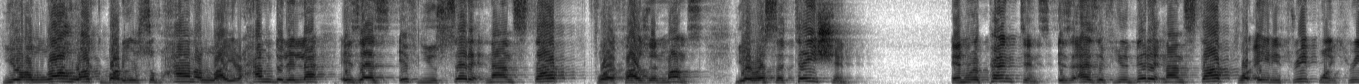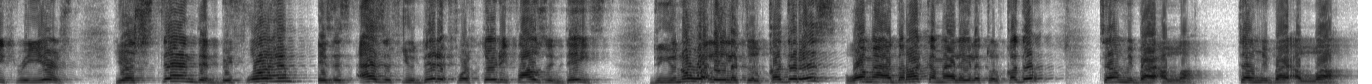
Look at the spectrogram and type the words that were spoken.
Your Allahu Akbar, your Subhanallah, your Alhamdulillah is as if you said it non-stop for a thousand months. Your recitation in repentance is as if you did it non-stop for 83.33 years. Your standing before Him is as if you did it for 30,000 days. Do you know what Laylatul Qadr is? وَمَا أَدْرَاكَ مَا لَيْلَةُ الْقَدْرِ Tell me by Allah. Tell me by Allah.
